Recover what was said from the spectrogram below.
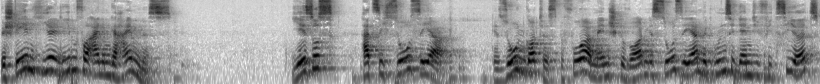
Wir stehen hier, ihr Lieben, vor einem Geheimnis. Jesus hat sich so sehr, der Sohn Gottes, bevor er Mensch geworden ist, so sehr mit uns identifiziert,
